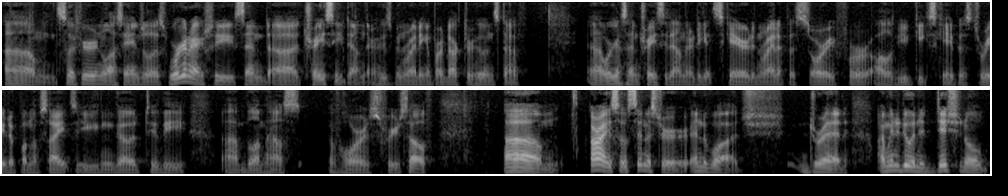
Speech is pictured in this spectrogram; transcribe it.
Um, so if you're in Los Angeles, we're going to actually send uh, Tracy down there, who's been writing up our Doctor Who and stuff. Uh, we're going to send Tracy down there to get scared and write up a story for all of you Geekscapists to read up on the site so you can go to the uh, Blumhouse of Horrors for yourself. Um, all right, so Sinister, end of watch. Dredd. I'm going to do an additional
